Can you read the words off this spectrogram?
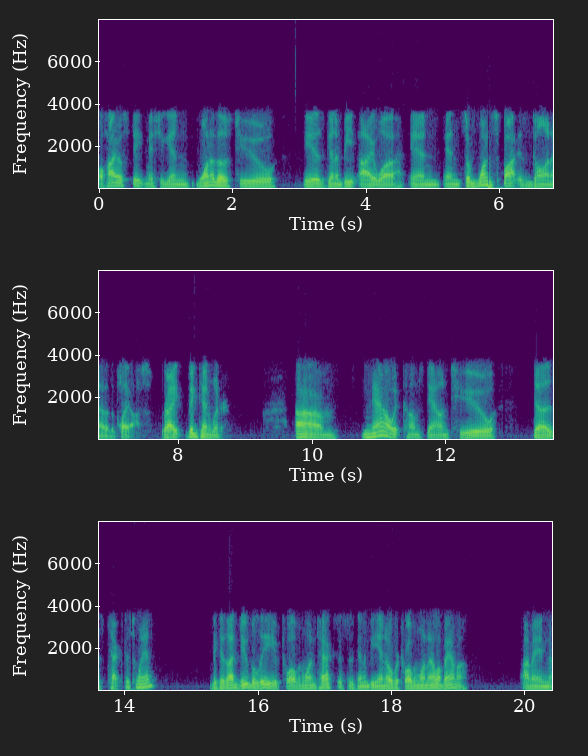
Ohio State, Michigan, one of those two is going to beat Iowa, and and so one spot is gone out of the playoffs, right? Big Ten winner. Um, now it comes down to does Texas win? Because I do believe 12 and 1 Texas is going to be in over 12 and 1 Alabama. I mean,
